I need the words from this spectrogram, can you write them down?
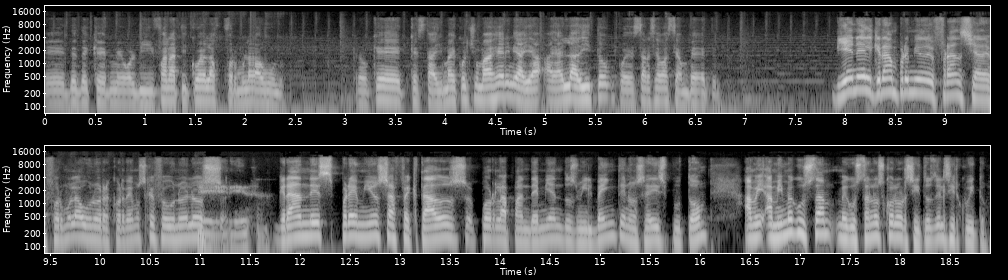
eh, desde que me volví fanático de la Fórmula 1. Creo que, que, está ahí Michael Schumacher y allá, allá al ladito puede estar Sebastián Vettel. Viene el Gran Premio de Francia de Fórmula 1. Recordemos que fue uno de los grandes premios afectados por la pandemia en 2020. No se disputó. A mí, a mí me, gustan, me gustan los colorcitos del circuito.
